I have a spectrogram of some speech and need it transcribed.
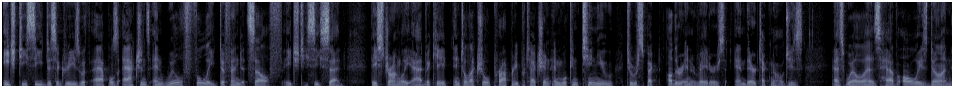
HTC disagrees with Apple's actions and will fully defend itself, HTC said. They strongly advocate intellectual property protection and will continue to respect other innovators and their technologies, as well as have always done,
